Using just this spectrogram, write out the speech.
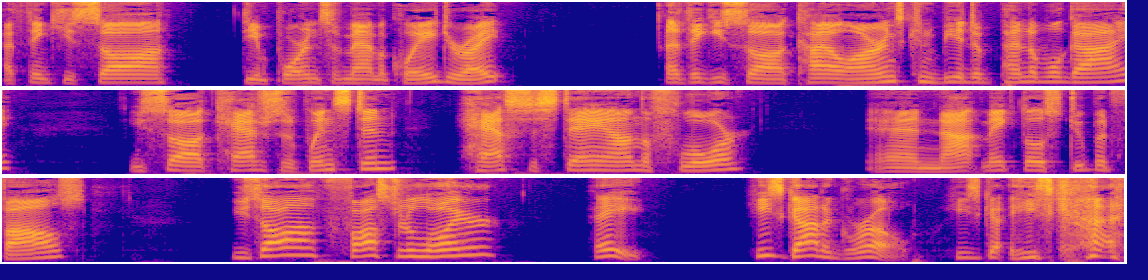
I think you saw the importance of Matt McQuaid. Right. I think you saw Kyle Ahrens can be a dependable guy. You saw Cassius Winston has to stay on the floor and not make those stupid fouls. You saw Foster Loyer. Hey, he's got to grow. He's got he's got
